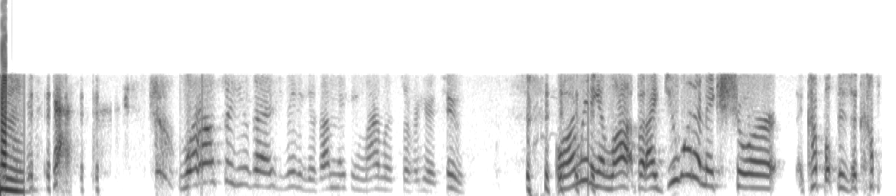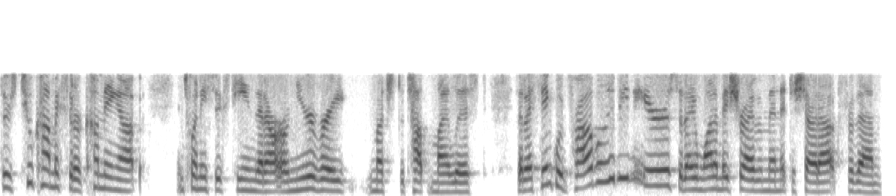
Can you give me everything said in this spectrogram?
yes. What else are you guys reading? Because I'm making my list over here too. well, I'm reading a lot, but I do want to make sure a couple. There's a couple. There's two comics that are coming up in 2016 that are near very much the top of my list that I think would probably be yours. That I want to make sure I have a minute to shout out for them,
